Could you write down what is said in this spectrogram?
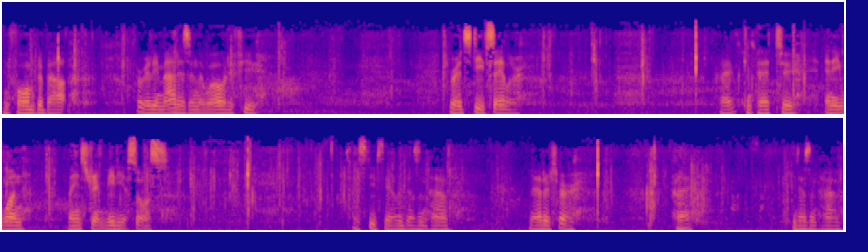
informed about what really matters in the world if you read Steve Sailer, right, compared to any one mainstream media source. So Steve Sailer doesn't have an editor, right? He doesn't have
